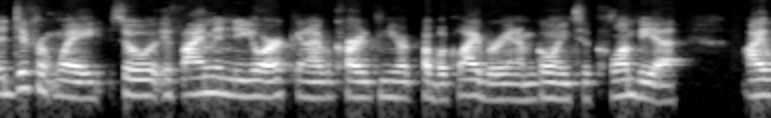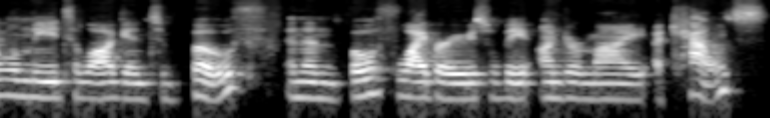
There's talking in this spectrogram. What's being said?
a different way. So if I'm in New York and I have a card at the New York Public Library and I'm going to Columbia, I will need to log into both, and then both libraries will be under my accounts.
